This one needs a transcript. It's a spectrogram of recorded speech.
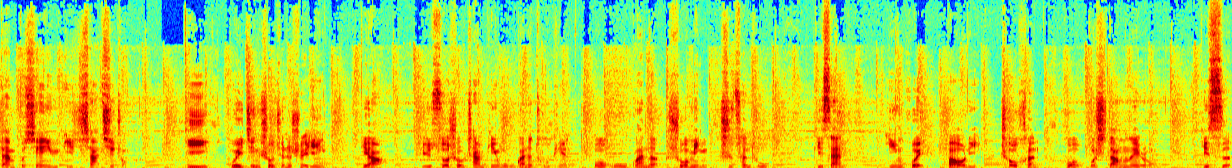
但不限于以下七种：第一，未经授权的水印；第二，与所售产品无关的图片或无关的说明尺寸图；第三，淫秽、暴力、仇恨或不适当的内容；第四，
